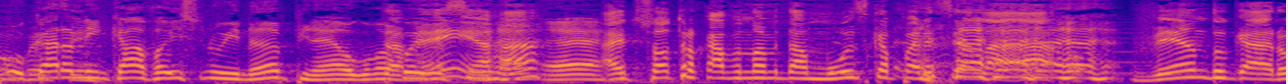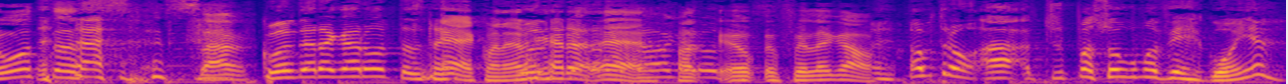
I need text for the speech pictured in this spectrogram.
alguma cara assim. linkava isso no Inamp, né? Alguma Também, coisa assim, aham. né? É. Aí tu só trocava o nome da música, aparecia lá, vendo garotas, sabe? Quando era garotas, né? É, quando era, gara- tava é, garotas. eu, eu fui legal. Ah, Patrão, ah, tu passou alguma vergonha,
